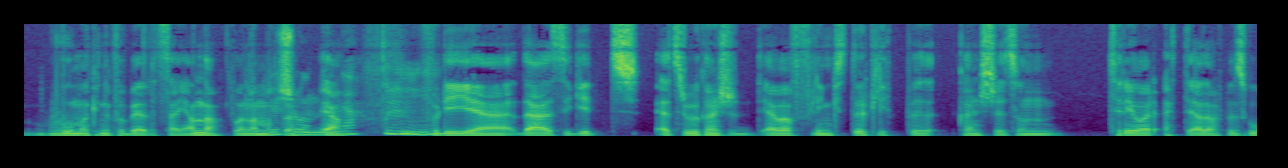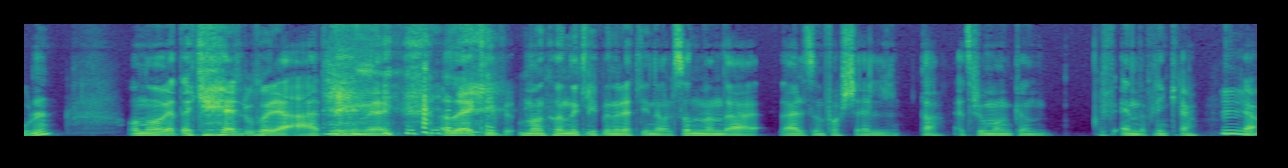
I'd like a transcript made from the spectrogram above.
Hvor man kunne forbedret seg igjen, da, på en eller annen måte. Ja. Mhm. Fordi eh, det er sikkert Jeg tror kanskje jeg var flinkst til å klippe kanskje sånn tre år etter jeg hadde vært på skolen. Og nå vet jeg ikke helt hvor jeg er lenger. altså, jeg klipper, man kan jo klippe en rett linje og alt sånn, men det er, det er liksom forskjell da. Jeg tror man kan bli enda flinkere. Mm. Ja.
